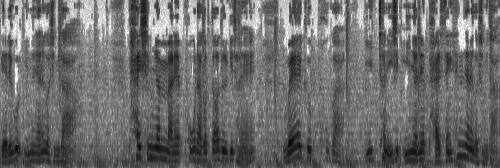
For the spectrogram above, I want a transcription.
내리고 있느냐는 것입니다. 80년 만에 폭우라고 떠들기 전에 왜 그 폭우가 2022년에 발생했느냐는 것입니다.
